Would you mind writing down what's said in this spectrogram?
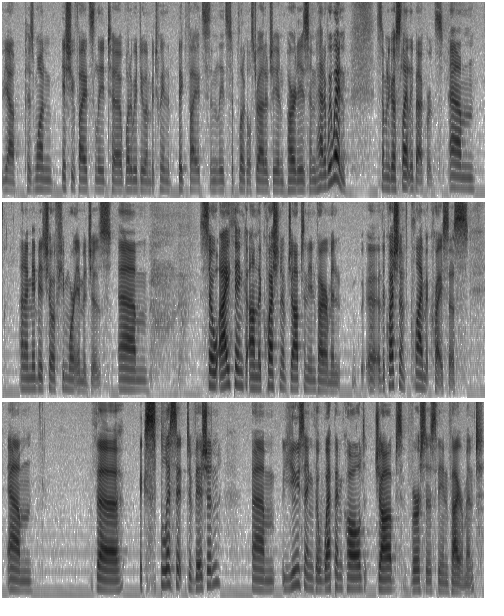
yeah, because one, issue fights lead to what do we do in between the big fights and leads to political strategy and parties and how do we win? So I'm going to go slightly backwards. Um, and I maybe show a few more images. Um, so I think on the question of jobs and the environment, uh, the question of climate crisis, um, the explicit division um, using the weapon called jobs versus the environment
